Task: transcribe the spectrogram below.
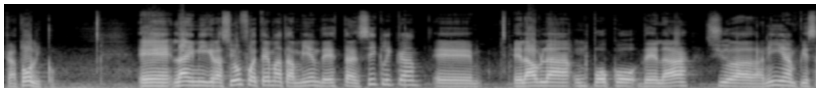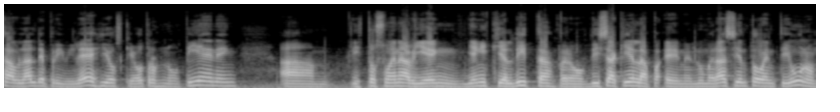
católico. Eh, la inmigración fue tema también de esta encíclica. Eh, él habla un poco de la ciudadanía, empieza a hablar de privilegios que otros no tienen. esto suena bien, bien izquierdista, pero dice aquí en, en el numeral 121,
